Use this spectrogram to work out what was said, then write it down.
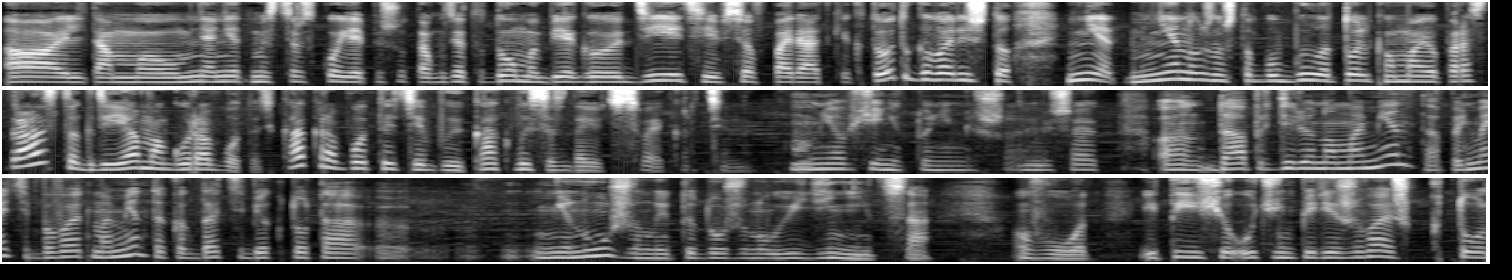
а, или там у меня нет мастерской, я пишу там где-то дома, бегают дети, и все в порядке. Кто-то говорит, что нет, мне нужно, чтобы было только мое пространство, где я могу работать. Как работаете вы? Как вы создаете свои картины? Мне вообще никто не мешает. Не мешает. А, до определенного момента, понимаете, бывают моменты, когда тебе кто-то э, не нужен, и ты должен уединиться. Вот. И ты еще очень переживаешь, кто,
